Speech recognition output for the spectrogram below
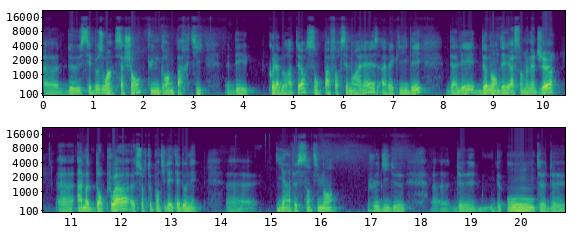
de ses besoins, sachant qu'une grande partie des collaborateurs ne sont pas forcément à l'aise avec l'idée d'aller demander à son manager euh, un mode d'emploi, euh, surtout quand il a été donné. Euh, il y a un peu ce sentiment, je le dis, de, honte, de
